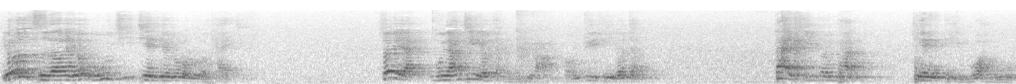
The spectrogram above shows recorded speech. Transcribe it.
由此呢，由无极渐渐落入了太极。所以啊，《五娘经》有讲一句话，我们具体有讲：太极分判，天地万物，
